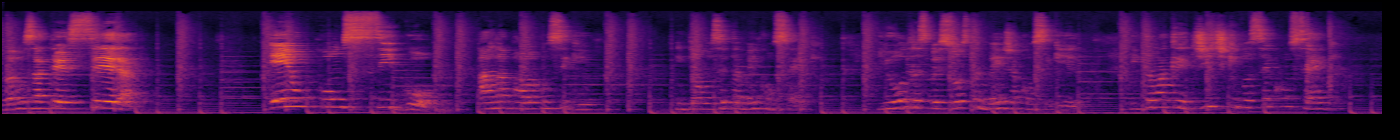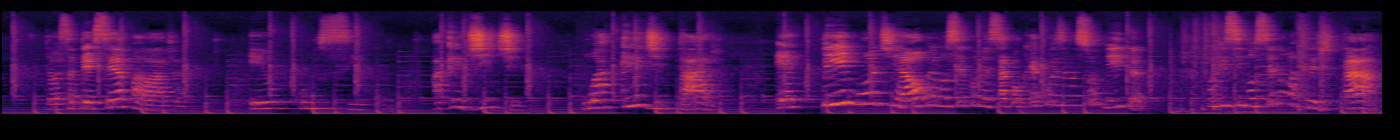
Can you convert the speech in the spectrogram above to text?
Vamos à terceira eu consigo. A Ana Paula conseguiu. Então você também consegue. E outras pessoas também já conseguiram. Então acredite que você consegue. Então essa terceira palavra, eu consigo. Acredite. O acreditar é primordial para você começar qualquer coisa na sua vida. Porque se você não acreditar,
